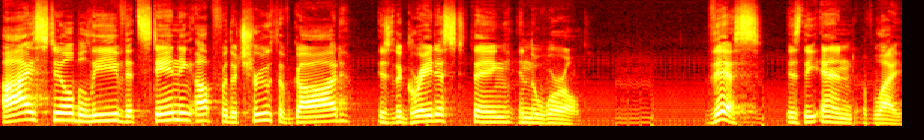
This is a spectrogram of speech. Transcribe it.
I still believe that standing up for the truth of God is the greatest thing in the world. This is the end of life.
